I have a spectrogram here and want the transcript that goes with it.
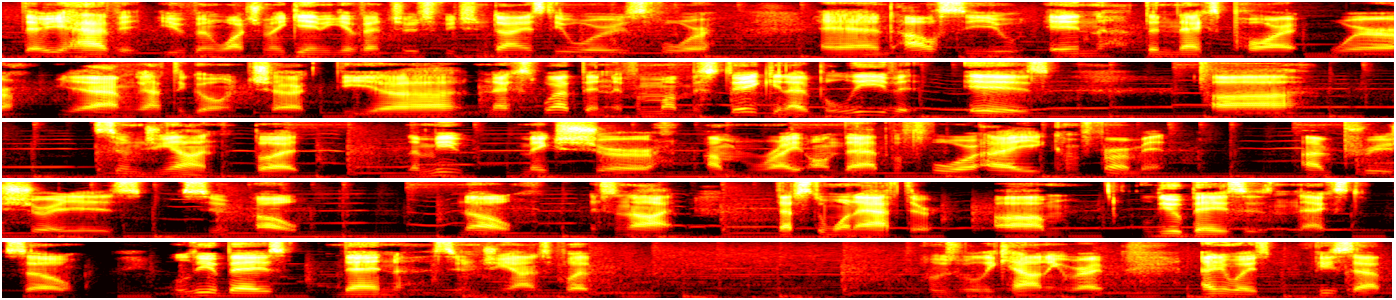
there you have it. You've been watching my gaming adventures featuring Dynasty Warriors 4, and I'll see you in the next part where, yeah, I'm gonna have to go and check the uh, next weapon. If I'm not mistaken, I believe it is uh, Sun Jian, but let me make sure I'm right on that before I confirm it. I'm pretty sure it is Sun. Oh, no, it's not. That's the one after. Um, Liu Bei's is next. So, Liu Bei's, then Sun Jian's, but who's really counting, right? Anyways, peace out.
